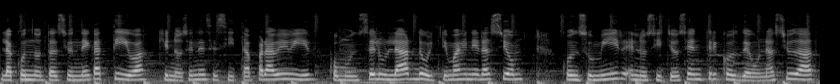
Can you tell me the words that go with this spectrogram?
la connotación negativa que no se necesita para vivir, como un celular de última generación, consumir en los sitios céntricos de una ciudad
